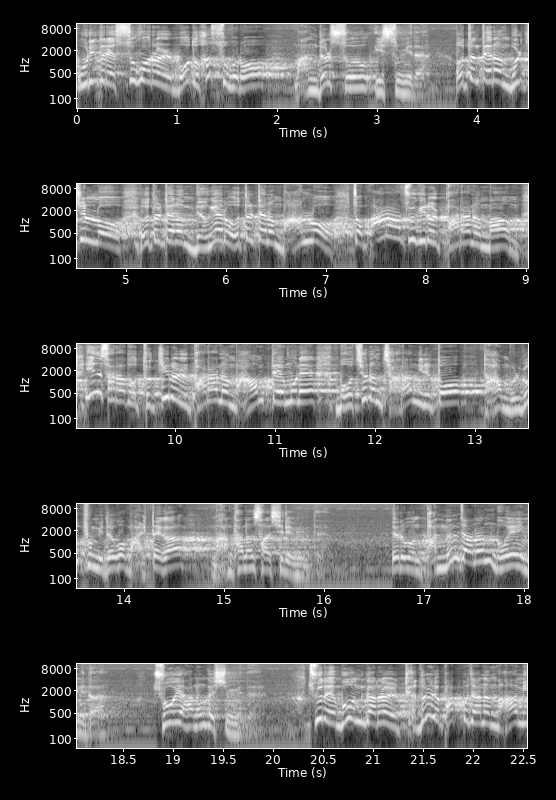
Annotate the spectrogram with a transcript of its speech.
우리들의 수고를 모두 헛수고로 만들 수 있습니다. 어떤 때는 물질로, 어떨 때는 명예로, 어떨 때는 말로 좀 알아주기를 바라는 마음, 인사라도 듣기를 바라는 마음 때문에 모처럼 잘한 일도 다 물거품이 되고 말 때가 많다는 사실입니다. 여러분, 받는 자는 노예입니다. 주어야 하는 것입니다. 주대 무언가를 되돌려 받고자 하는 마음이,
